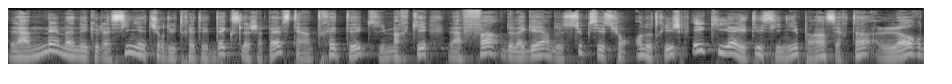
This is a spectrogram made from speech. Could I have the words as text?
la même année que la signature du traité d'Aix-la-Chapelle. C'était un traité qui marquait la fin de la guerre de succession en Autriche et qui a été signé par un certain Lord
